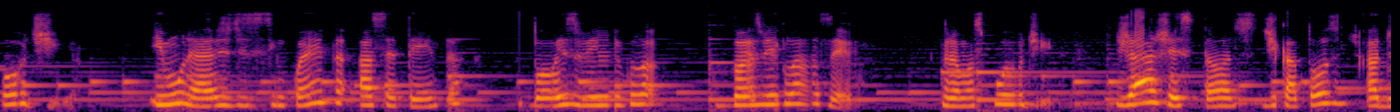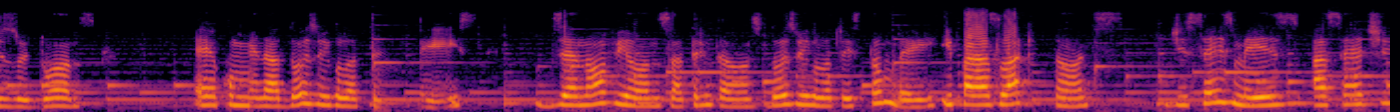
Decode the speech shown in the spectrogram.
por dia. E mulheres de 50 a 70, 2,0 gramas por dia. Já gestantes de 14 a 18 anos é recomendado 2,3, 19 anos a 30 anos 2,3 também, e para as lactantes de 6 meses a 7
